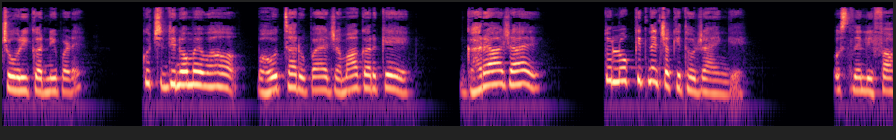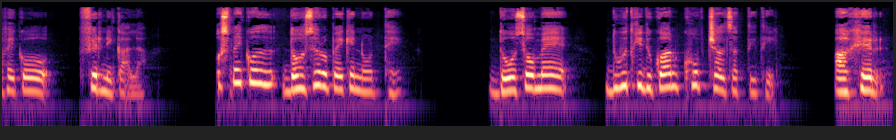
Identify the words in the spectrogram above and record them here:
चोरी करनी पड़े? कुछ दिनों में वह बहुत सा रुपया जमा करके घर आ जाए तो लोग कितने चकित हो जाएँगे? उसने लिफाफे को फिर निकाला। उसमें कुल दो सौ रुपए के नोट थे। दो सौ में दूध की दुकान खूब चल सकती थी। आखिर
